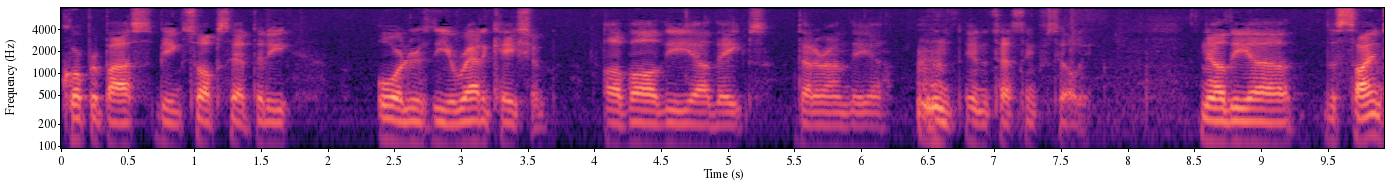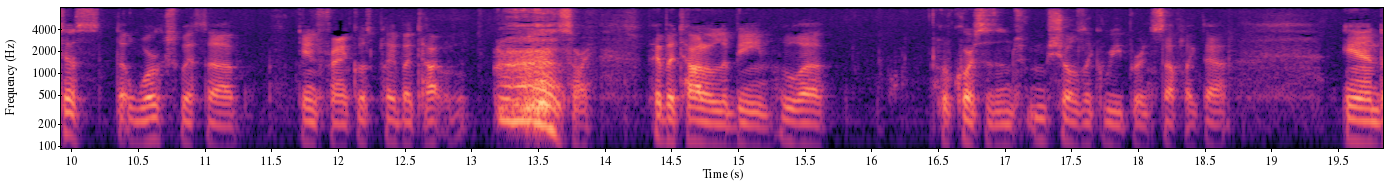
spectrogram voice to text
corporate boss being so upset that he orders the eradication of all the, uh, the apes that are on the uh, in the testing facility. Now, the the scientist that works with James Franco is played by Tyler, sorry, played by Tyler who, of course, is in shows like Reaper and stuff like that, and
